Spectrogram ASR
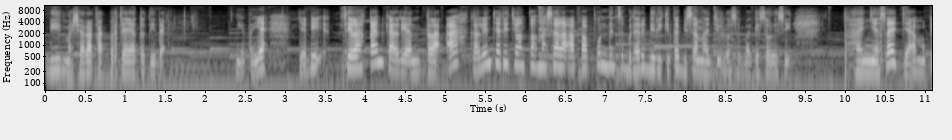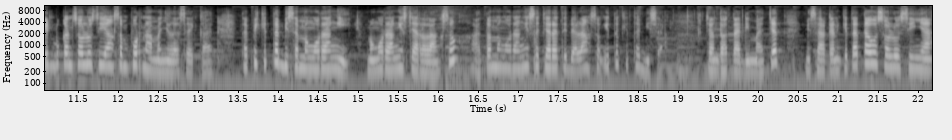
di masyarakat, percaya atau tidak gitu ya. Jadi silahkan kalian telaah, kalian cari contoh masalah apa pun dan sebenarnya diri kita bisa maju loh sebagai solusi. Hanya saja mungkin bukan solusi yang sempurna menyelesaikan, tapi kita bisa mengurangi, mengurangi secara langsung atau mengurangi secara tidak langsung itu kita bisa. Contoh tadi macet, misalkan kita tahu solusinya,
